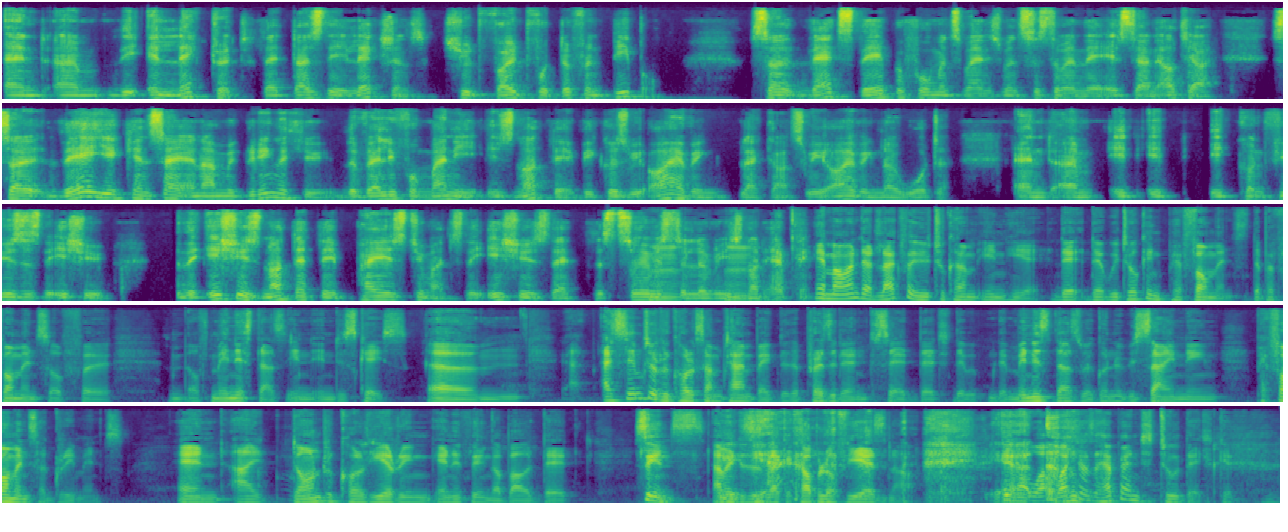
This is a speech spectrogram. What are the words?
And um, the electorate that does the elections should vote for different people. So that's their performance management system and their STI and LTI. So there you can say, and I'm agreeing with you, the value for money is not there because we are having blackouts, we are having no water, and um, it it it confuses the issue. The issue is not that they pay us too much. The issue is that the service mm delivery is mm not happening. Hey, Mawande, I'd like for you to come in here. They, they, we're talking performance, the performance of uh, of ministers in, in this case. Um, I seem to recall some time back that the president said that the, the ministers were going to be signing performance agreements. And I don't recall hearing anything about that since. I mean, this is yeah. like a couple of years now. yeah. What, what, has happened to that?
